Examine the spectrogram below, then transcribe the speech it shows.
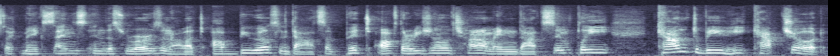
So it makes sense in this version, but obviously that's a bit of the original charm and that simply can't be recaptured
